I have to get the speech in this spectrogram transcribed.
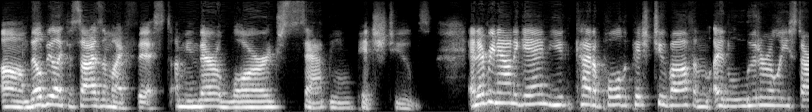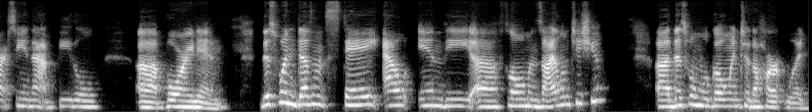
Um, they'll be like the size of my fist. I mean, they're large sapping pitch tubes. And every now and again, you kind of pull the pitch tube off and, and literally start seeing that beetle uh, boring in. This one doesn't stay out in the uh, phloem and xylem tissue. Uh, this one will go into the heartwood.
